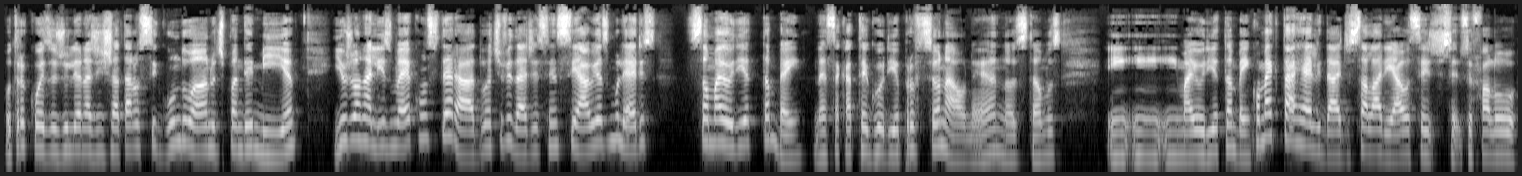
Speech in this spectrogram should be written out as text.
Outra coisa, Juliana, a gente já está no segundo ano de pandemia e o jornalismo é considerado atividade essencial e as mulheres são maioria também nessa categoria profissional, né? Nós estamos em, em, em, maioria também. Como é que está a realidade salarial? Você, você falou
